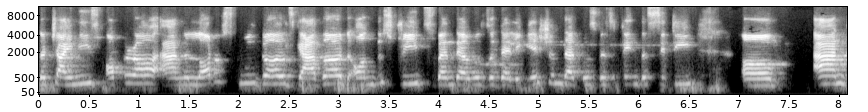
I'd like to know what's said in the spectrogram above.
the Chinese opera and a lot of schoolgirls gathered on the streets when there was a delegation that was visiting the city. Um, and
